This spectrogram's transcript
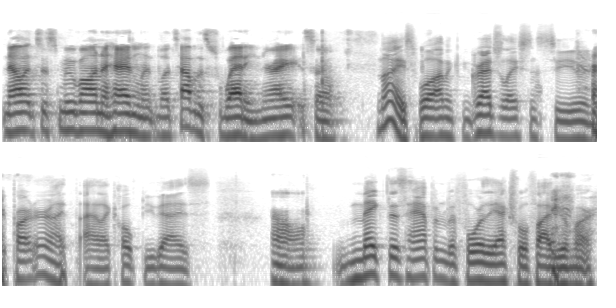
Now let's just move on ahead and let, let's have this wedding, right? So Nice. Well, I mean, congratulations to you and your partner. I I like hope you guys oh make this happen before the actual five year mark.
